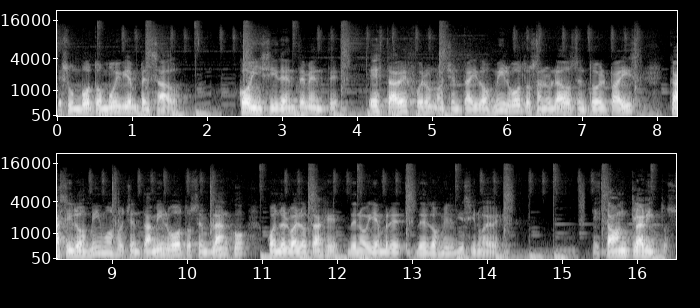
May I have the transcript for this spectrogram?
Es un voto muy bien pensado. Coincidentemente, esta vez fueron 82.000 votos anulados en todo el país casi los mismos 80.000 votos en blanco cuando el balotaje de noviembre de 2019. Estaban claritos.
